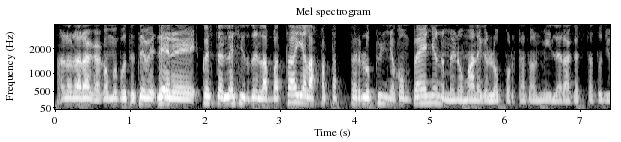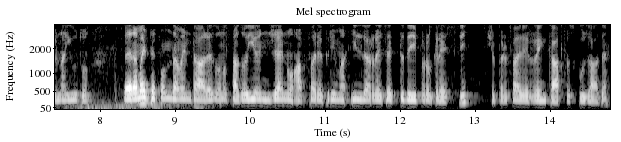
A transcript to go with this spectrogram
Allora raga come potete vedere questo è l'esito della battaglia L'ha fatta per lo più il mio companion Meno male che l'ho portato al 1000 raga È stato di un aiuto veramente fondamentale Sono stato io ingenuo a fare prima il reset dei progressi Cioè per fare il rank up scusate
